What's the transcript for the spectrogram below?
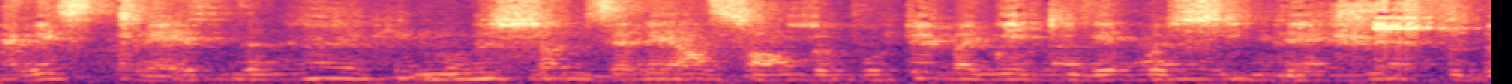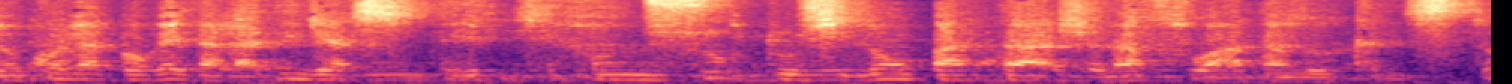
Christled, nous nous sommes allés ensemble pour témoigner qu'il est possible et juste de collaborer dans la diversité, surtout si l'on partage la foi dans le Christ.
